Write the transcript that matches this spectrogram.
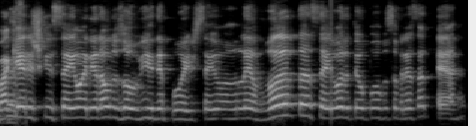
com aqueles que, Senhor, irão nos ouvir depois. Senhor, levanta, Senhor, o teu povo sobre essa terra.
